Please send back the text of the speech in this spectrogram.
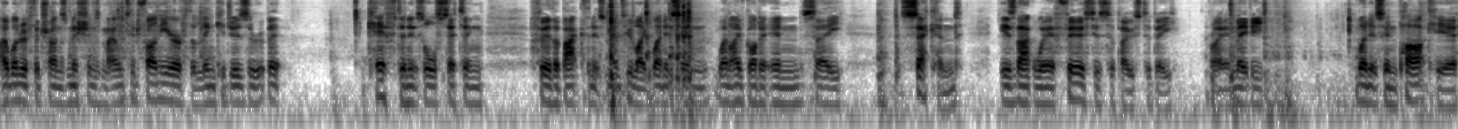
I wonder if the transmission's mounted funny or if the linkages are a bit kiffed and it's all sitting further back than it's meant to. Like when it's in, when I've got it in, say, second, is that where first is supposed to be, right? And maybe when it's in park here,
